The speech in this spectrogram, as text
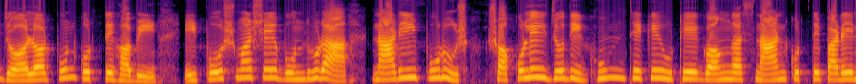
জল অর্পণ করতে হবে। এই পৌষ মাসে বন্ধুরা, নারী পুরুষ সকলেই যদি ঘুম থেকে উঠে গঙ্গা স্নান করতে পারেন,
